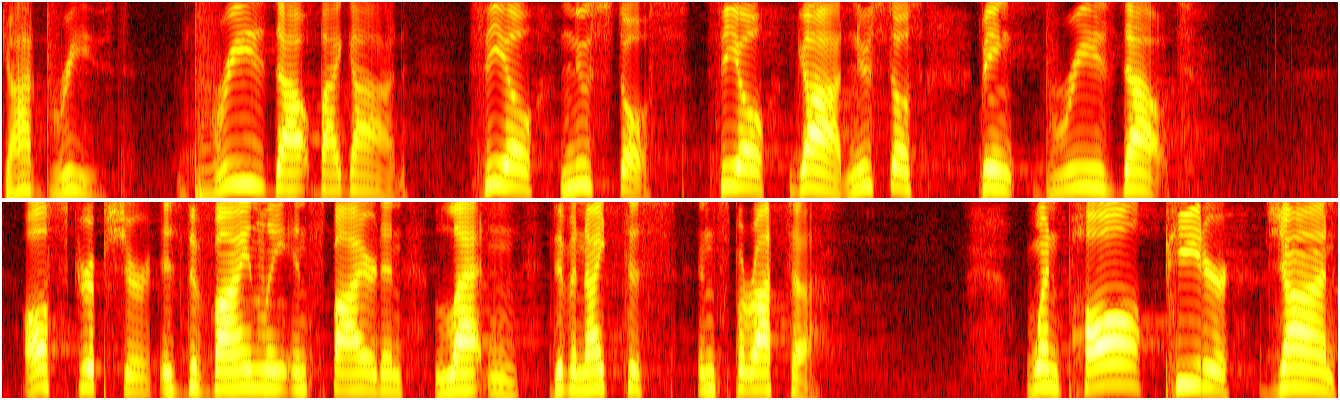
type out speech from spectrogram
God breathed, breathed out by God. Theo pneustos, Theo God, pneustos being breathed out. All scripture is divinely inspired in Latin, divinitus inspirata. When Paul, Peter, John,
